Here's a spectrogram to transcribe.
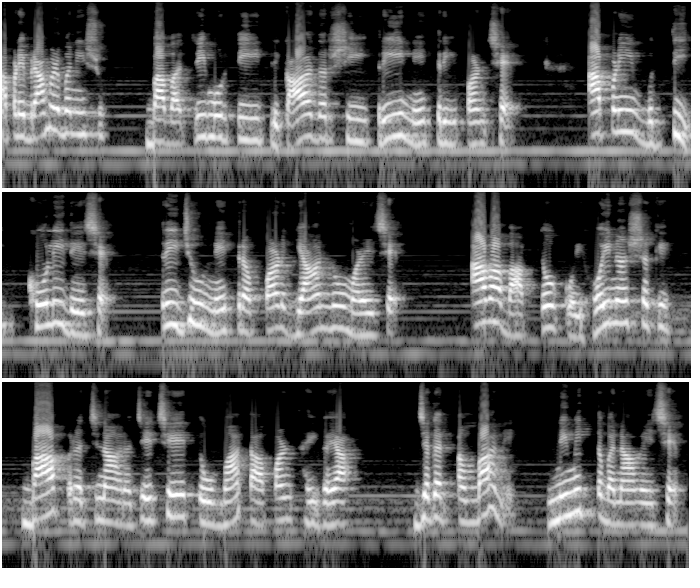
આપણે બ્રાહ્મણ બનીશું. બાબા ત્રિમૂર્તિ, ત્રિકાળદર્શી, ત્રિનેત્રી પણ છે. આપણી બુદ્ધિ ખોલી દે છે. ત્રીજું નેત્ર પણ જ્ઞાનનું મળે છે. આવા બાપ તો કોઈ હોઈ ન શકે. બાપ રચના રચે છે તો માતા પણ થઈ ગયા. જગત અંબાને નિમિત્ત બનાવે છે.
